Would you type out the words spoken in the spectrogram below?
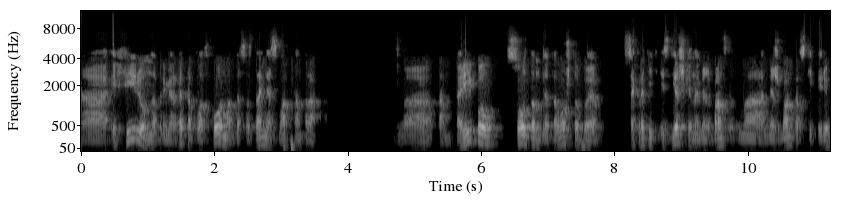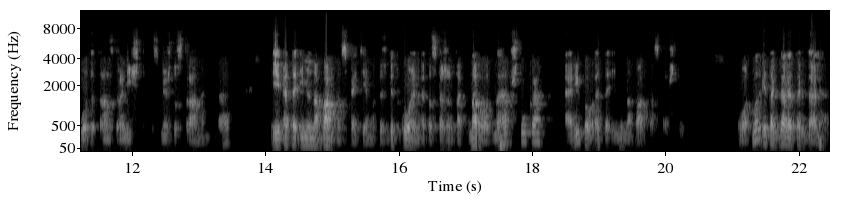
А эфириум, например, это платформа для создания смарт-контрактов. А, там Ripple создан для того, чтобы сократить издержки на, межбанков, на межбанковские переводы трансграничные, то есть между странами. Да? И это именно банковская тема. То есть биткоин это, скажем так, народная штука, а Ripple это именно банковская штука. Вот. Ну и так далее, так далее.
